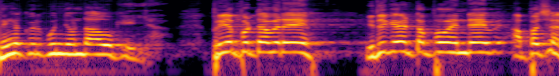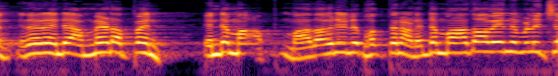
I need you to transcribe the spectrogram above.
നിങ്ങൾക്കൊരു കുഞ്ഞുണ്ടാവുകയില്ല. പ്രിയപ്പെട്ടവരെ ഇത് കേട്ടപ്പോൾ എന്റെ അപ്പച്ചൻ എന്റെ അമ്മയുടെ അപ്പൻ എന്റെ മാതാവിന്റെ ഭക്തനാണ്. എന്റെ മാതാവെ എന്ന് വിളിച്ച്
